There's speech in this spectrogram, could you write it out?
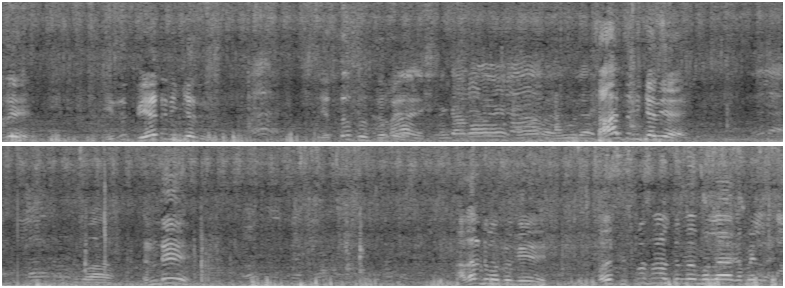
இது இது பேட்டு நிக்காது. எத்தனை சொல்றது சார்த்து நிக்காது. ரெண்டு. அதான் ரெண்டு பக்கம் முதல்ல சிக்ஸ் பர்சன்ட் வச்சிருந்தேன் முதல்ல கம்பெனியில்.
